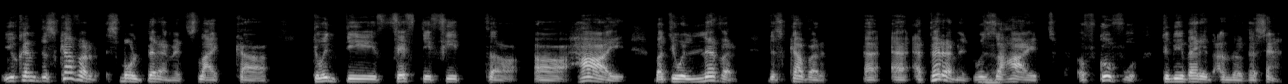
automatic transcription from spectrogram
You can discover small pyramids like uh, 20, 50 feet uh, uh, high, but you will never discover a, a, a pyramid with yeah. the height of Khufu to be buried under the sand.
